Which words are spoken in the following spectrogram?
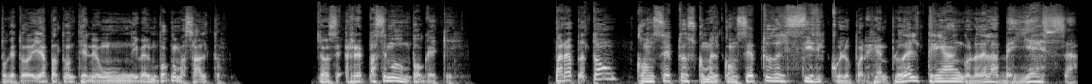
porque todavía Platón tiene un nivel un poco más alto. Entonces, repasemos un poco aquí. Para Platón, conceptos como el concepto del círculo, por ejemplo, del triángulo, de la belleza,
